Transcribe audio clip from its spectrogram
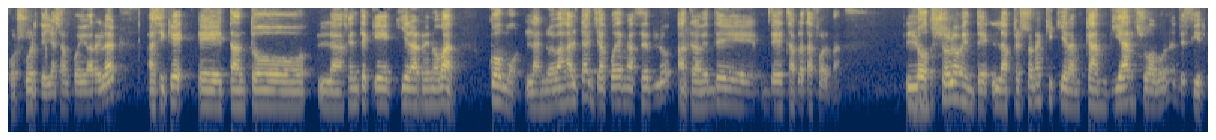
por suerte ya se han podido arreglar. Así que tanto la gente que quiera renovar como las nuevas altas ya pueden hacerlo a través de, esta plataforma. Lo, solamente las personas que quieran cambiar su abono, es decir,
